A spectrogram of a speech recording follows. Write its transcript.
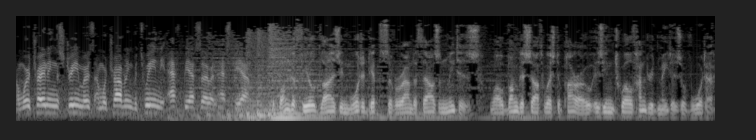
and we're trailing the streamers and we're traveling between the FPSO and SPM. The Bonga field lies in water depths of around 1,000 metres, while Bonga Southwest Aparo is in 1,200 metres of water.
